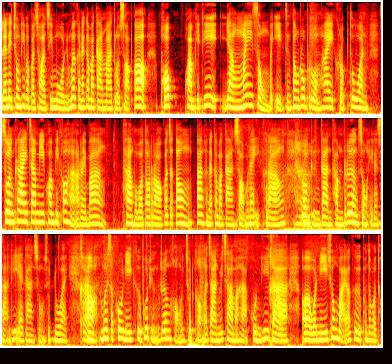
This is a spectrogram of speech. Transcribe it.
และในช่วงที่ปปชชี้มูล เมื่อคณะกรรมการมาตรวจสอบก็พบ ความผิดที่ยังไม่ส่งไปอีกจึงต้องรวบรวมให้ครบถ้วน ส่วนใครจะมีความผิดข้อหาอะไรบ้าง ทางพบตรก็จะต้องตั้งคณะกรรมการสอบวินัยอีกครั้งค่ะรวมถึงการทำเรื่องส่งเอกสารที่อัยการสูงสุดด้วยค่ะอ๋อเมื่อสักครู่นี้คือพูดถึงเรื่องของชุดของอาจารย์วิชามหาคุณที่จะค่ะเอ่อวันนี้ช่วงบ่ายก็คือพลตำรวจโท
